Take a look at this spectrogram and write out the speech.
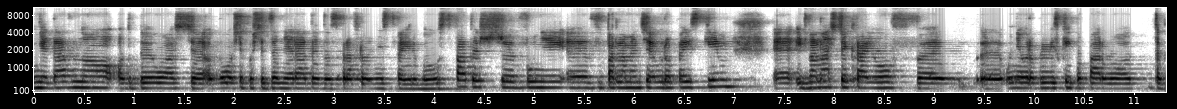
niedawno odbyło się, odbyło się posiedzenie Rady do Spraw Rolnictwa i Rybołówstwa też w, Unii, e, w Parlamencie Europejskim e, i 12 krajów Unii Europejskiej poparło tak,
